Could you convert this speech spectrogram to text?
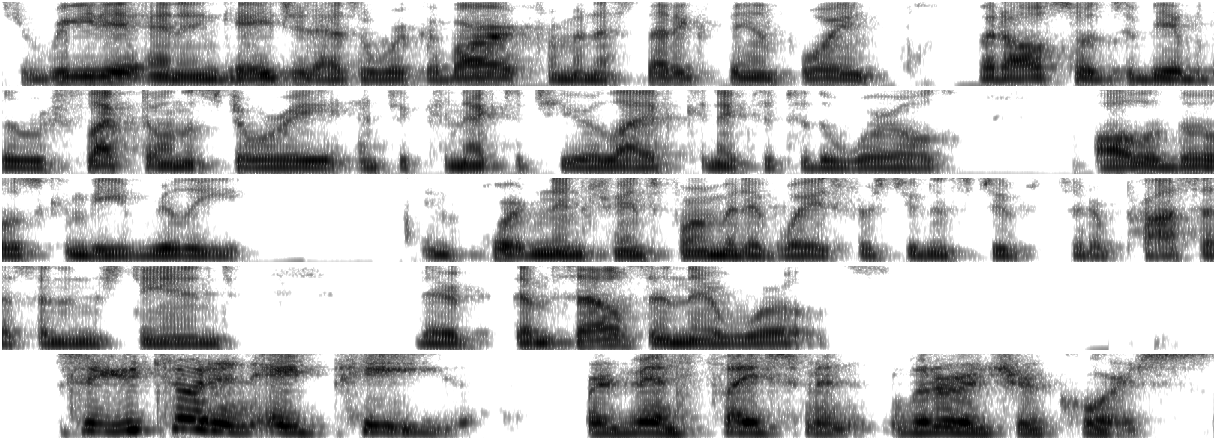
to read it and engage it as a work of art from an aesthetic standpoint, but also to be able to reflect on the story and to connect it to your life, connect it to the world. All of those can be really important and transformative ways for students to sort of process and understand their themselves and their worlds. So you taught an AP or advanced placement literature course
